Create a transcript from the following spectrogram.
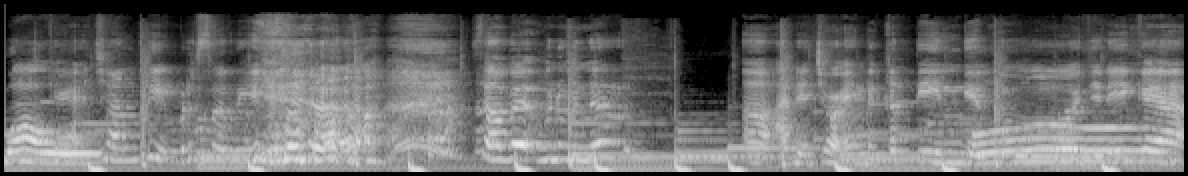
Wow. kayak cantik berseri. Sampai bener-bener uh, ada cowok yang deketin gitu. Oh. jadi kayak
